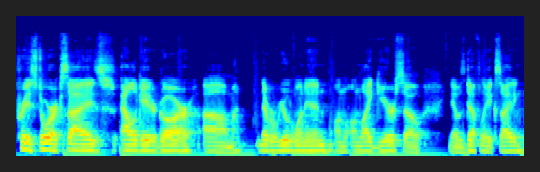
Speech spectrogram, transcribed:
prehistoric size alligator gar. Um, never reeled one in on on light gear, so you know it was definitely exciting.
